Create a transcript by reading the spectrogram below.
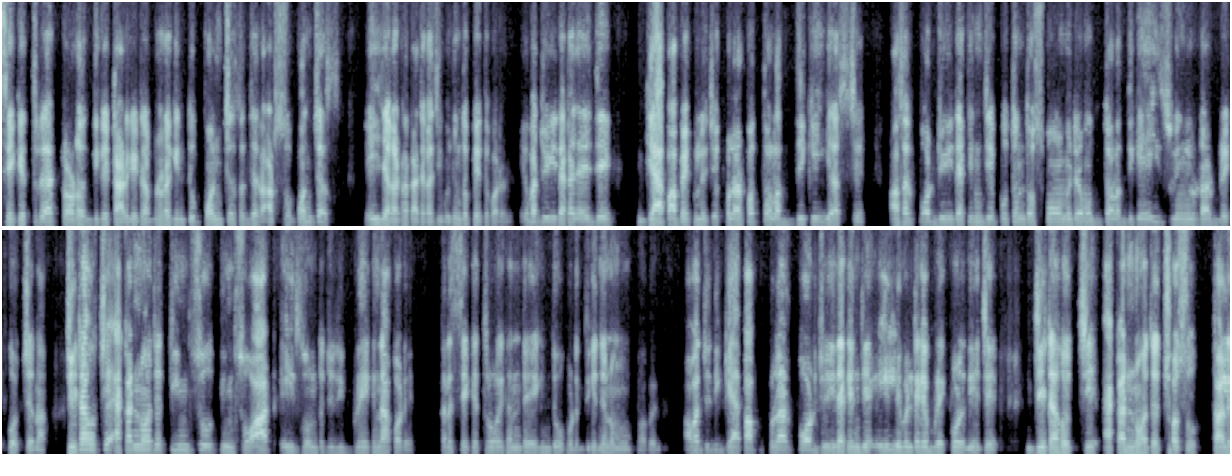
সেক্ষেত্রে আর তলার দিকে টার্গেট আপনারা কিন্তু পঞ্চাশ হাজার আটশো পঞ্চাশ এই জায়গাটার কাছাকাছি পর্যন্ত পেতে পারেন। এবার যদি দেখা যায় যে গ্যাপ আপে খুলেছে, খোলার পর তলার দিকেই আসছে, আসার পর যদি দেখেন যে প্রথম দশ পনেরো মিনিটের মধ্যে তলার দিকে এই সুইং লোটার ব্রেক করছে না, যেটা হচ্ছে একান্ন হাজার তিনশো তিনশো আট এই জোনটা যদি ব্রেক না করে তাহলে সেক্ষেত্রেও এখান থেকে কিন্তু উপরের দিকে যেন মুভ পাবেন। আবার যদি গ্যাপ আপ খোলার পর যদি দেখেন যে এই লেভেলটাকে ব্রেক করে দিয়েছে, যেটা হচ্ছে একান্ন হাজার ছশো, তাহলে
